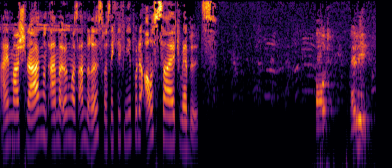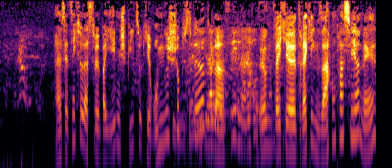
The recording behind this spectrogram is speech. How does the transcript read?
Einmal schlagen und einmal irgendwas anderes, was nicht definiert wurde. Auszeit Rebels. Out Berlin. Es ist jetzt nicht so, dass bei jedem Spielzug hier rumgeschubst wird oder irgendwelche dreckigen Sachen passieren. Nee.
